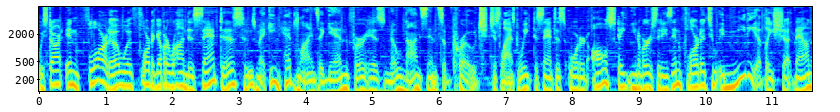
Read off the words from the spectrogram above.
We start in Florida with Florida Governor Ron DeSantis, who's making headlines again for his no nonsense approach. Just last week, DeSantis ordered all state universities in Florida to immediately shut down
